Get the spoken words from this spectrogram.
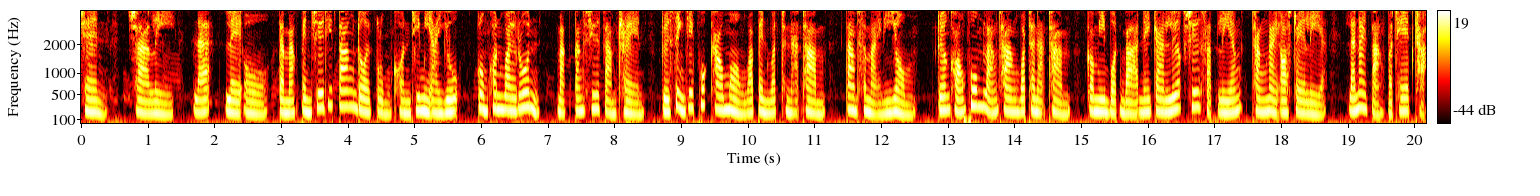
เช่น ชาลี และ เลโอ แต่มักเป็นชื่อที่ตั้งโดยกลุ่มคนที่มีอายุ กลุ่มคนวัยรุ่น มักตั้งชื่อตามเทรนด์หรือสิ่งที่พวกเขามองว่าเป็นวัฒนธรรม ตามสมัยนิยม เรื่องของภูมิหลังทางวัฒนธรรม ก็มีบทบาทในการเลือกชื่อสัตว์เลี้ยง ทั้งในออสเตรเลีย และในต่างประเทศค่ะ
